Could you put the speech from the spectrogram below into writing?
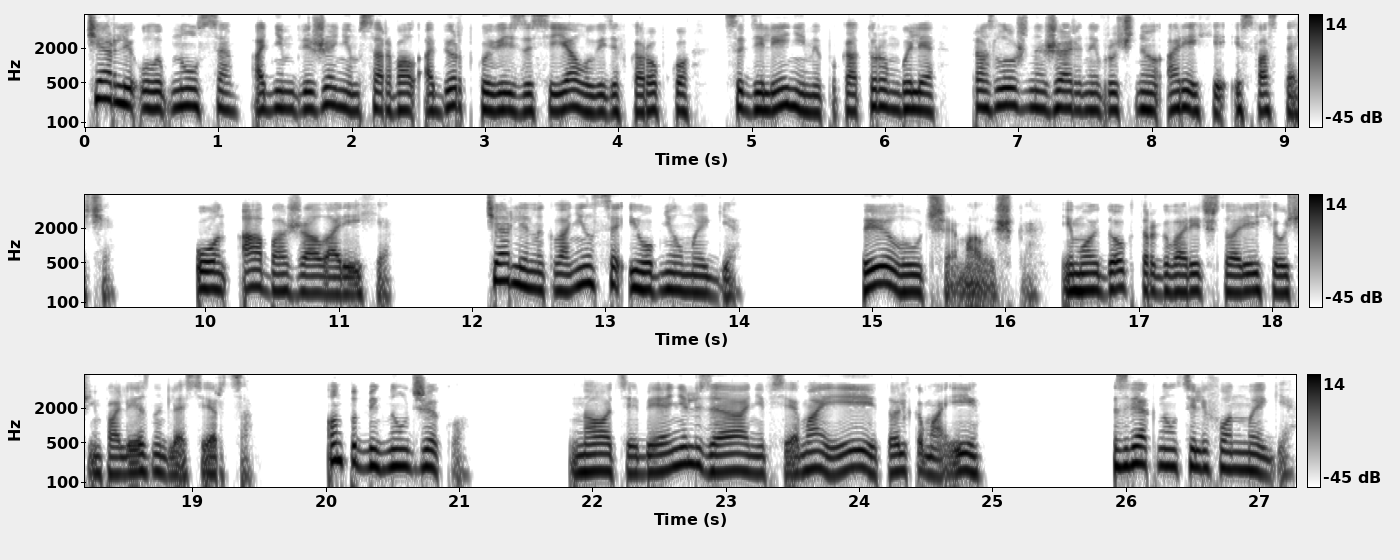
Чарли улыбнулся, одним движением сорвал обертку весь засиял, увидев коробку с отделениями, по которым были разложены жареные вручную орехи из фастачи. Он обожал орехи. Чарли наклонился и обнял Мэгги. «Ты лучшая, малышка, и мой доктор говорит, что орехи очень полезны для сердца». Он подмигнул Джеку. «Но тебе нельзя, они все мои, только мои. Звякнул телефон Мэгги.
